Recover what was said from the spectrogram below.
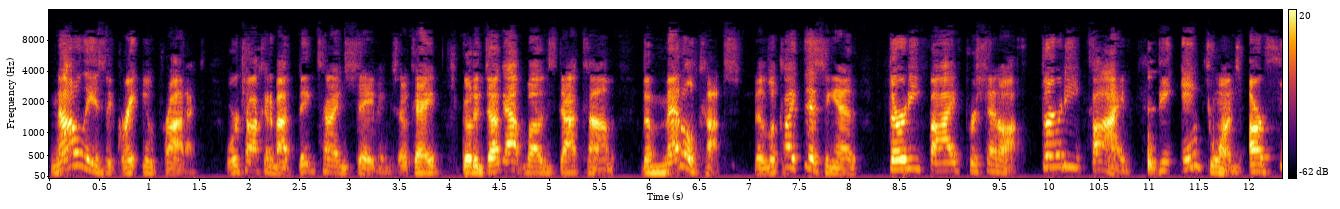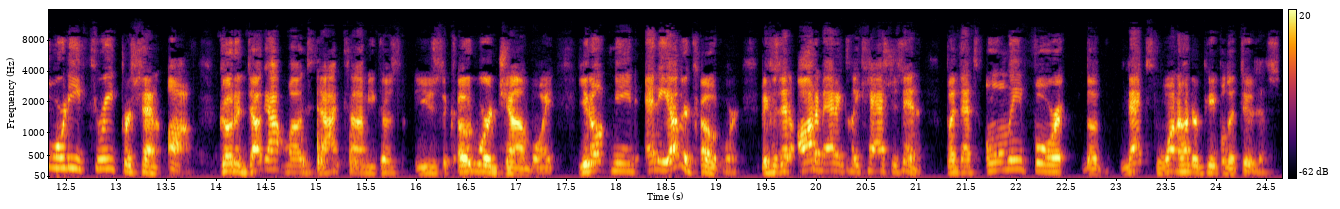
Not only is it great new product, we're talking about big time savings, okay? Go to dugoutmugs.com. The metal cups that look like this again, 35% off. 35. The inked ones are 43% off. Go to dugoutmugs.com. You go, use the code word Jomboy. You don't need any other code word because it automatically cashes in but that's only for the next 100 people that do this.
